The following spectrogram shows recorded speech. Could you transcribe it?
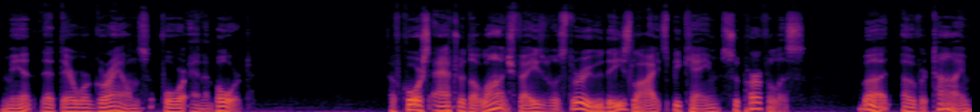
meant that there were grounds for an abort. Of course, after the launch phase was through, these lights became superfluous. But over time,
